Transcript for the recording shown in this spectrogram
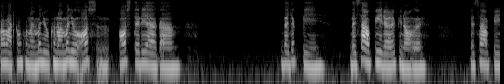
ประวัติของขน้อยมาอยู่ขน้อยมาอยู่ออสออสเตรเลียกับได้จักปี ได้เศร้าปีได้เลยพี่น้องเอ้ยได้เศร้าปี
